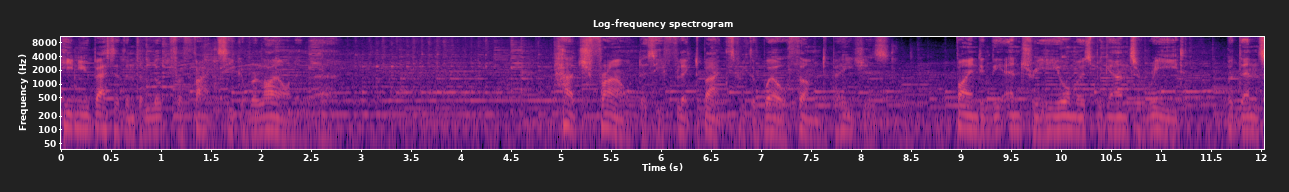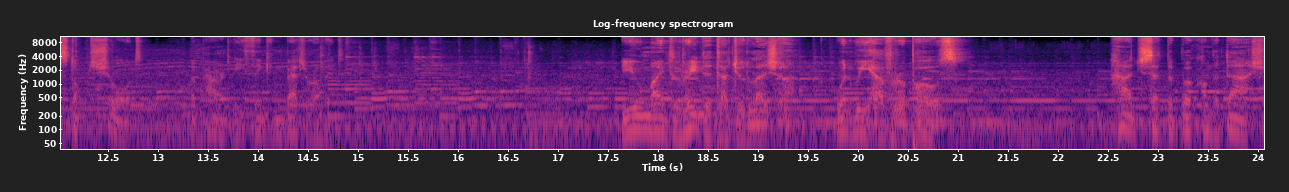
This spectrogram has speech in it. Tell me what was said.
He knew better than to look for facts he could rely on in there. Hadge frowned as he flicked back through the well thumbed pages, finding the entry he almost began to read, but then stopped short, apparently thinking better of it. You might read it at your leisure, when we have repose. Hadge set the book on the dash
